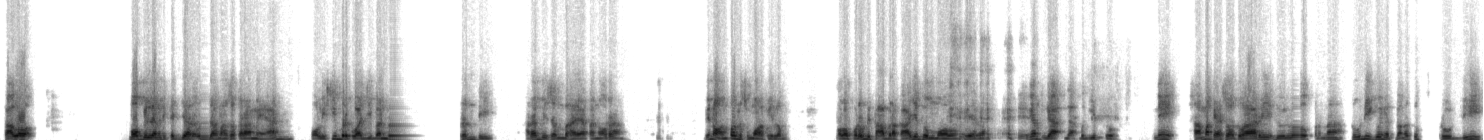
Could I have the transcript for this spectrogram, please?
kalau mobil yang dikejar udah masuk keramaian, polisi berkewajiban berhenti karena bisa membahayakan orang. Ini nonton semua film. Kalau perlu ditabrak aja tuh mall, iya kan? Ini kan nggak nggak begitu. Ini sama kayak suatu hari dulu pernah Rudy, gue inget banget tuh Rudy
